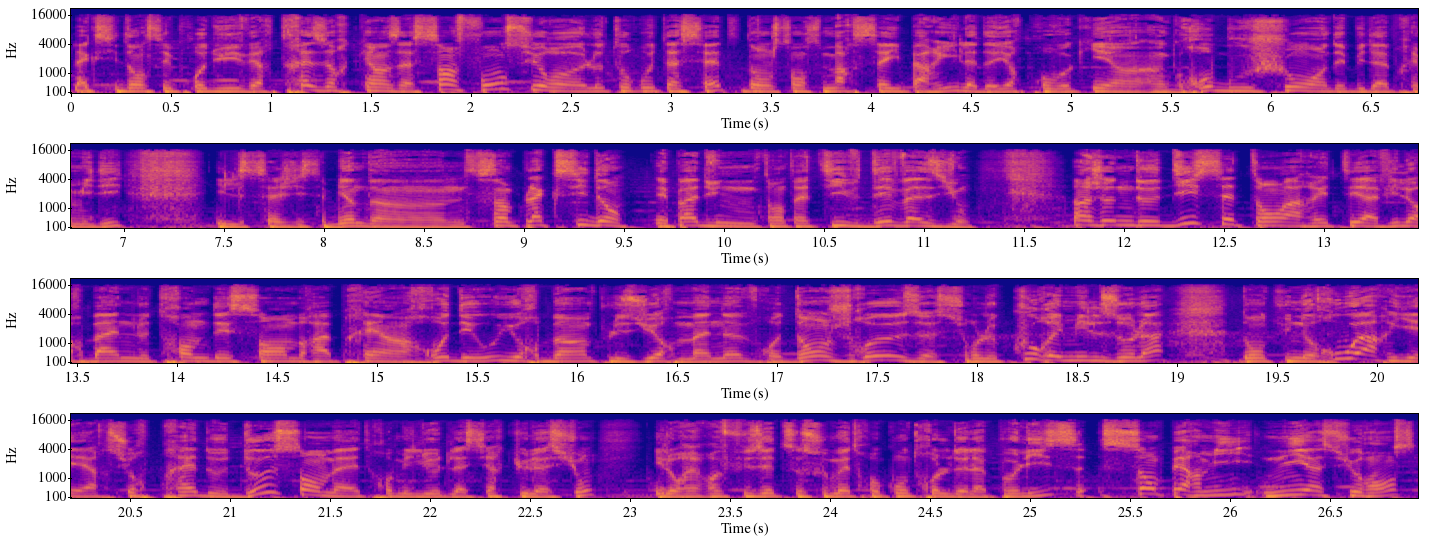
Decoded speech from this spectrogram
L'accident s'est produit vers 13h15 à Saint-Fond sur euh, l'autoroute A7 dans le sens Marseille-Paris. Il a d'ailleurs provoqué un, gros bouchon en début d'après-midi. Il s'agissait bien d'un simple accident et pas d'une tentative d'évasion. Un jeune de 17 ans arrêté à Villeurbanne le 30 décembre après un rodéo urbain. Plusieurs manœuvres dangereuses sur le cours Émile Zola, dont une roue arrière sur près de 200 mètres au milieu de la circulation. Il aurait refusé de se soumettre au contrôle de la police, sans permis ni assurance.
